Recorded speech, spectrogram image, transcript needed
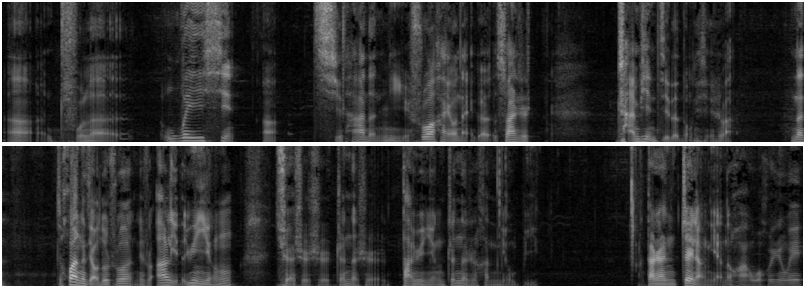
呃，除了微信啊，其他的你说还有哪个算是？产品级的东西是吧？那换个角度说，你说阿里的运营确实是真的是大运营，真的是很牛逼。当然这两年的话，我会认为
